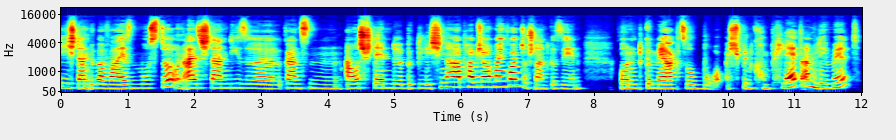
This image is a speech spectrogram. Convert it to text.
die ich dann überweisen musste. Und als ich dann diese ganzen Ausstände beglichen habe, habe ich auch meinen Kontostand gesehen und gemerkt, so, boah, ich bin komplett am Limit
